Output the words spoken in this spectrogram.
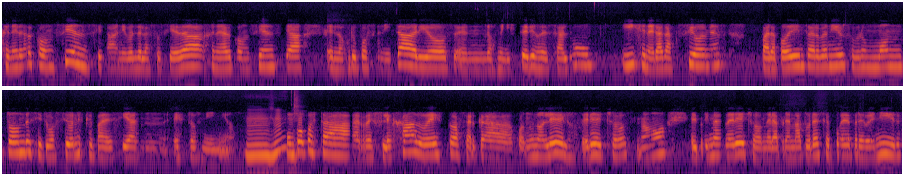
generar conciencia a nivel de la sociedad, generar conciencia en los grupos sanitarios, en los ministerios de salud y generar acciones para poder intervenir sobre un montón de situaciones que padecían estos niños. Un poco está reflejado esto acerca cuando uno lee los derechos, ¿no? El primer derecho donde la prematurez se puede prevenir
